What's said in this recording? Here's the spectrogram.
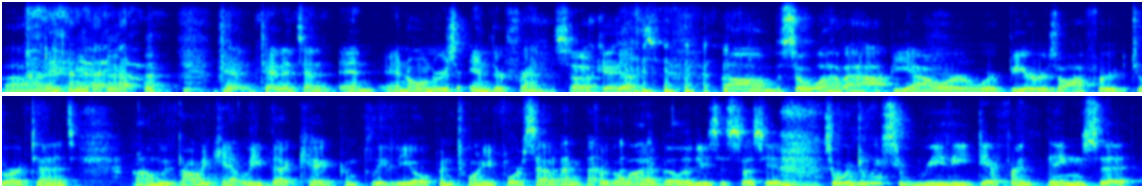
Uh, tenants and, and, and owners and their friends. Okay. Yes. Um, so we'll have a happy hour where beer is offered to our tenants. Um, we probably can't leave that keg completely open 24 7 for the liabilities associated. So we're doing some really different things that,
